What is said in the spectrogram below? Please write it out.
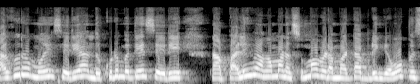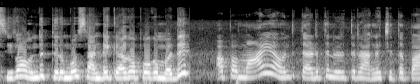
ரகுரமும் சரி அந்த குடும்பத்தையும் சரி. நான் பழி வாங்காம நான் சும்மா விட மாட்டேன் அப்படிங்கவும் இப்போ சிவா வந்து திரும்பவும் சண்டைக்காக போகும்போது அப்போ மாயா வந்து தடுத்து நிறுத்துறாங்க சித்தப்பா.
